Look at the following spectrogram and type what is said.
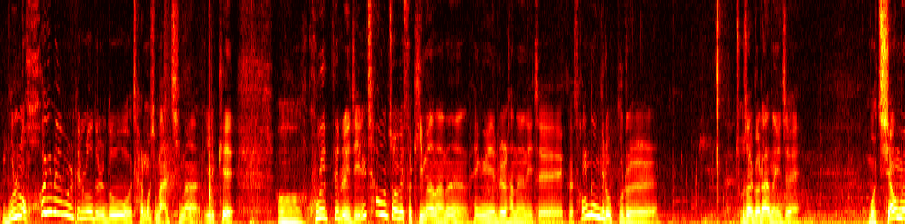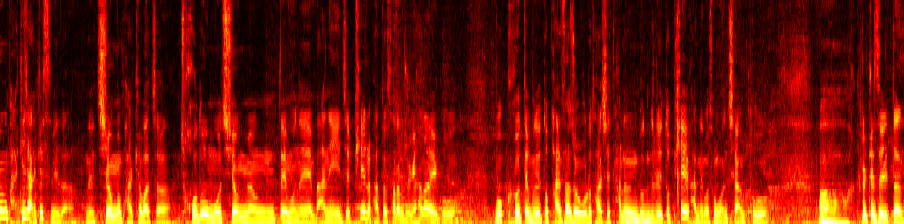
물론 허위 매물 딜러들도 잘못이 많지만 이렇게 어, 고객들을 이제 1차원적에서 기만하는 행위를 하는 이제 그 성능 기록부를 조작을 하는 이제 뭐 지역명은 밝히지 않겠습니다. 네, 지역명 밝혀봤자 저도 뭐 지역명 때문에 많이 이제 피해를 봤던 사람 중에 하나이고 뭐 그것 때문에 또 반사적으로 다시 다른 분들이 또 피해 가는 것을 원치 않고 아 그렇게 해서 일단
